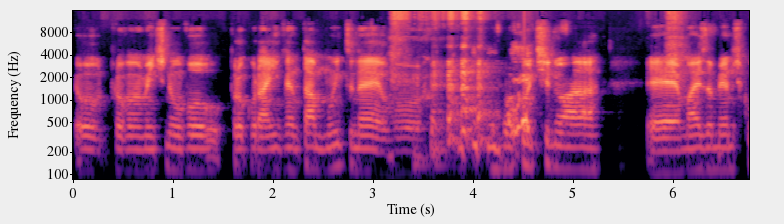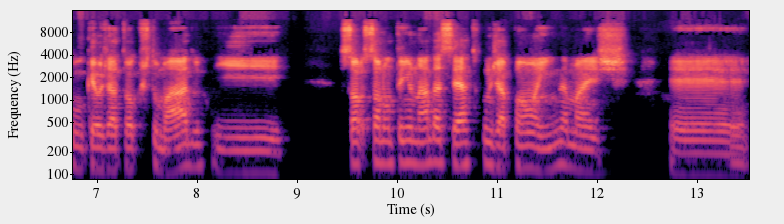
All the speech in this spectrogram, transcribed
eu provavelmente não vou procurar inventar muito, né? Eu vou, vou continuar é, mais ou menos com o que eu já estou acostumado e só, só não tenho nada certo com o Japão ainda, mas é,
